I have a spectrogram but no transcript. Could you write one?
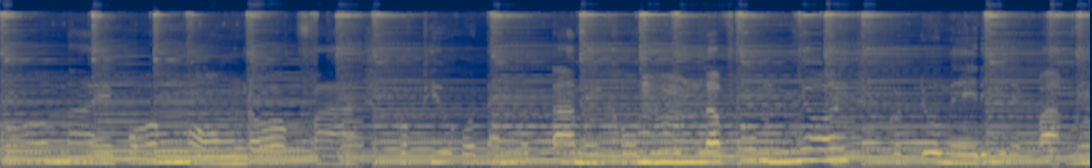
ขอไม่ปองมองดอกฟ้า ก็ผิวก็ดำก็ตาไม่คมและผมย้อย ก็ดูไม่ดีแต่ปากไม่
